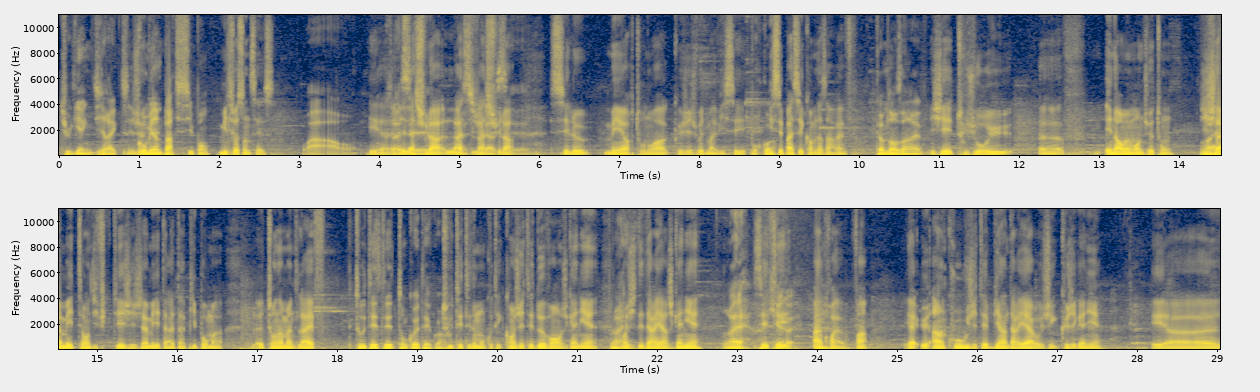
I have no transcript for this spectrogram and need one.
Tu le gagnes direct. Je Combien gagne. de participants? 1076. Waouh. Et, euh, et là, celui-là, là, celui-là, c'est le meilleur tournoi que j'ai joué de ma vie. C'est, Pourquoi il s'est passé comme dans un rêve. Comme dans un rêve. J'ai toujours eu euh, énormément de jetons. J'ai Ouais. jamais été en difficulté. J'ai jamais été à tapis pour ma le tournament life. Tout était de ton côté, quoi. Tout était de mon côté. Quand j'étais devant, je gagnais. Ouais. Quand j'étais derrière, je gagnais. Ouais. C'était incroyable. Enfin, il y a eu un coup où j'étais bien derrière, où que j'ai gagné. Et, euh,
